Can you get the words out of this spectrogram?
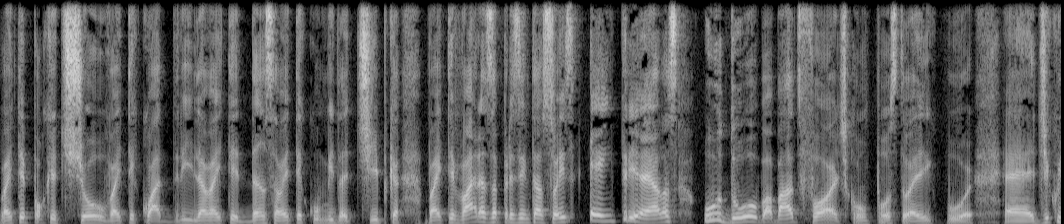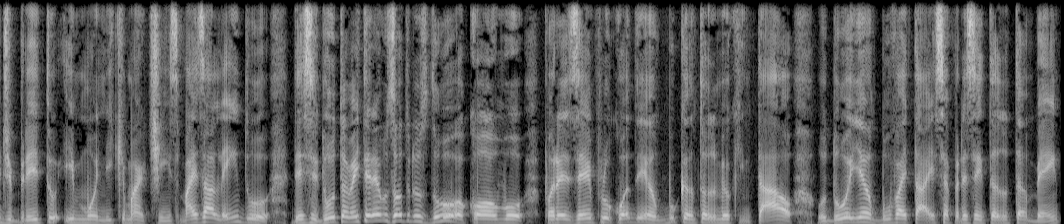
Vai ter pocket show, vai ter quadrilha, vai ter dança, vai ter comida típica, vai ter várias apresentações, entre elas o duo Babado Forte, composto aí por é, Dico de Brito e Monique Martins. Mas além do desse duo, também teremos outros duos, como, por exemplo, quando Iambu cantou no meu quintal, o duo Iambu vai estar tá aí se apresentando também,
